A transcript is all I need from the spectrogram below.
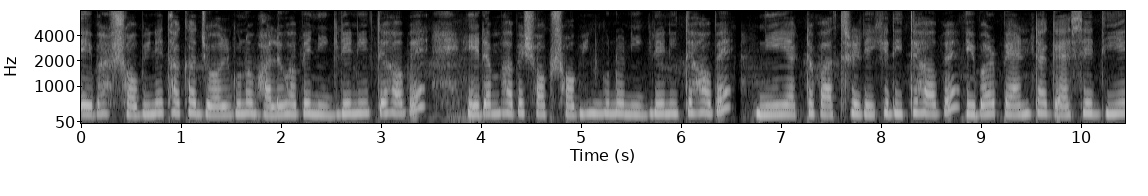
এবার সবিনে থাকা জলগুলো ভালোভাবে নিগড়ে নিতে হবে। এরমভাবে সব সবিনগুলো নিগড়ে নিতে হবে। নিয়ে একটা পাত্রে রেখে দিতে হবে। এবার প্যানটা গ্যাসে দিয়ে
